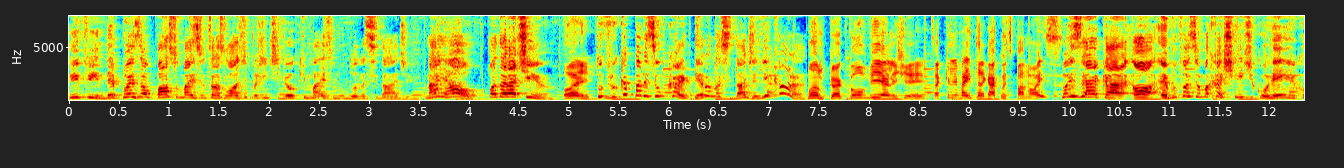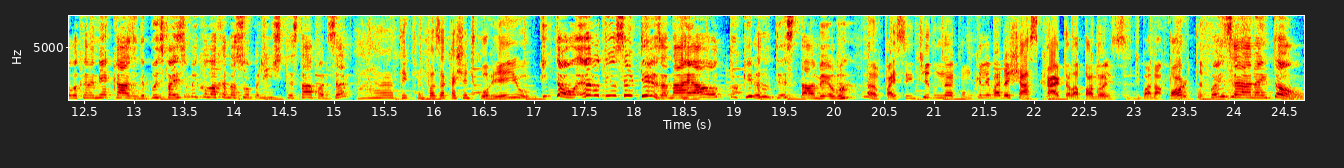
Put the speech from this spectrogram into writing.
Enfim, depois eu passo mais outras lojas para a gente ver o que mais mudou na cidade. Na real, ó, Daratinho. Oi. Tu viu que apareceu um carteiro na cidade ali, cara? Mano, pior que eu ouvi, LG. Será que ele vai entregar coisa para nós? Pois é, cara. Ó, eu vou fazer uma caixinha de correio e colocar na minha casa. Depois faz uma e coloca na sua pra gente testar, pode ser? Ah, tem como fazer a caixinha de correio? Então, eu não tenho certeza. Na real, eu tô querendo testar mesmo. Não, faz sentido, né? Como que ele vai deixar as cartas lá para nós? Debaixo da porta? Pois é, né? Então,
